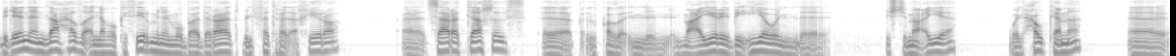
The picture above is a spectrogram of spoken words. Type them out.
بدينا نلاحظ أنه كثير من المبادرات بالفترة الأخيرة آه، صارت تأخذ آه، المعايير البيئية والإجتماعية والحوكمة آه،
